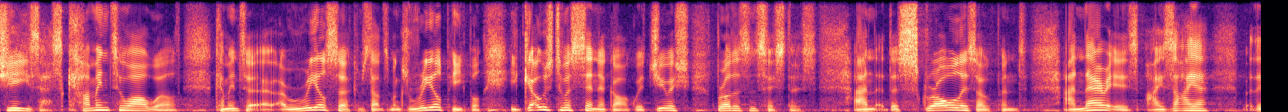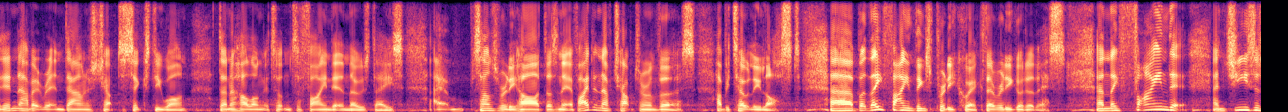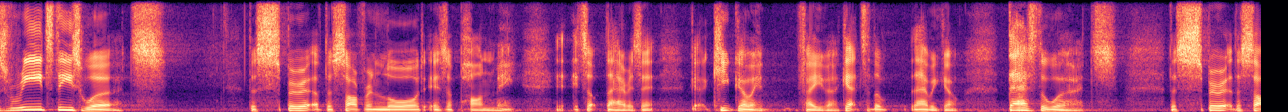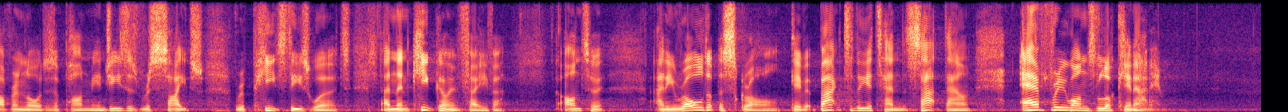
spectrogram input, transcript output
Jesus come into our world, come into a, a, real circumstance amongst real people. He goes to a synagogue with Jewish brothers and sisters, and the scroll is opened, and there it is Isaiah. But they didn't have it written down as chapter 61. I Don't know how long it took them to find it in those days. Uh, sounds really hard, doesn't it? If I didn't have chapter and verse, I'd be totally lost. Uh, but they find things pretty quick. They're really good at this. And they find it, and Jesus reads these words. The Spirit of the Sovereign Lord is upon me. It's up there, is it? Keep going, favor. Get to the, there we go. There's the words. The Spirit of the Sovereign Lord is upon me. And Jesus recites, repeats these words, and then keep going, favor. Onto it. And he rolled up the scroll, gave it back to the attendant, sat down. Everyone's looking at him.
